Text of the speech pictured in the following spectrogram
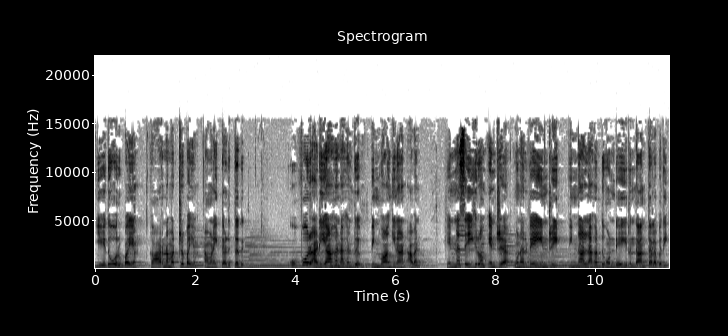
ஏதோ ஒரு பயம் காரணமற்ற பயம் அவனை தடுத்தது. ஒவ்வொரு அடியாக நகர்ந்து பின்வாங்கினான் அவன். என்ன செய்கிறோம்? என்ற உணர்வே இன்றி பின்னால் நகர்ந்து கொண்டே இருந்தான் தளபதி.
